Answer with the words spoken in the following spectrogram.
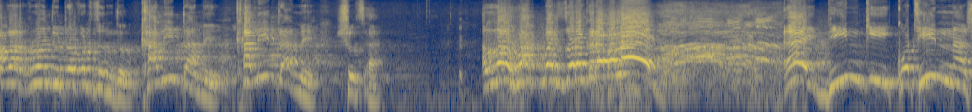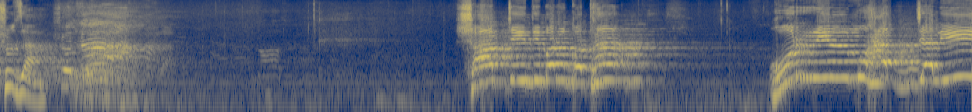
আবার রোদ উঠা পর্যন্ত খালি টানে খালি টানে সোজা। আল্লাহ আকবার, জোরে করে বলেন। এই দিন কি কঠিন না সোজা? সবচেয়ে বড় কথা, গুররিল মুহাজ্জালিন।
